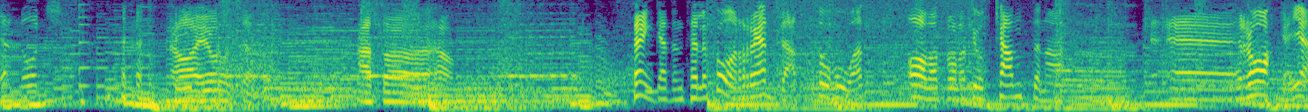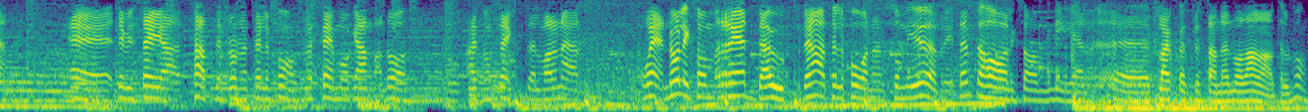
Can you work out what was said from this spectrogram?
Ja, notch. Ja, jo. Alltså, ja. Tänk att en telefon räddats så hårt av att man har gjort kanterna eh, raka igen. Eh, det vill säga tagit det från en telefon som är fem år gammal då. iPhone 6 eller vad den är. Och ändå liksom rädda upp den här telefonen som i övrigt inte har liksom mer eh, flaggskeppsprestanda än någon annan telefon.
